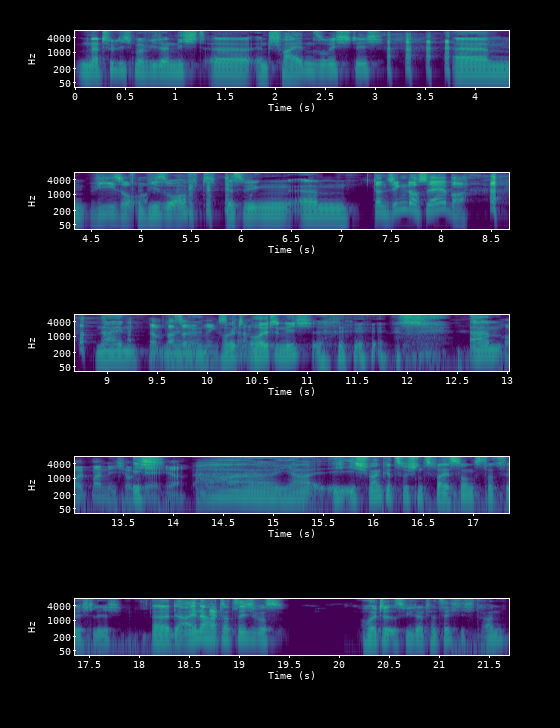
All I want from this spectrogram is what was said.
natürlich mal wieder nicht äh, entscheiden so richtig. ähm, Wie so oft. wie so oft. Deswegen, ähm, Dann sing doch selber. nein. Was nein, er übrigens Heute, kann. heute nicht. ähm, Heute mal nicht, okay, ich, ja. ah, ja, ich, ich schwanke zwischen zwei Songs tatsächlich. Äh, der eine Ja. hat tatsächlich was. Heute ist wieder tatsächlich dran.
